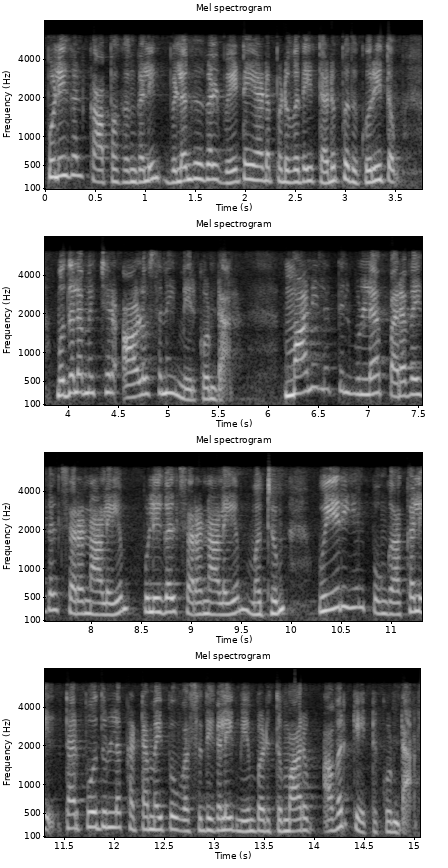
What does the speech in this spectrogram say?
புலிகள் காப்பகங்களில் விலங்குகள் வேட்டையாடப்படுவதை தடுப்பது குறித்தும் முதலமைச்சர் ஆலோசனை மேற்கொண்டார். மாநிலத்தில் உள்ள பறவைகள் சரணாலயம் புலிகள் சரணாலயம் மற்றும் உயிரியல் பூங்காக்களில் தற்போதுள்ள கட்டமைப்பு வசதிகளை மேம்படுத்துமாறும் அவர் கேட்டுக்கொண்டார்.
